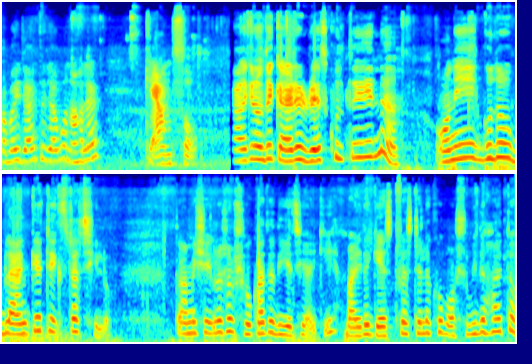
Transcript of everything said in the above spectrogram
সবাই যায় তো যাব, নাহলে ক্যান্সেল কালকে ওদের ক্যারেটের ড্রেস খুলতে গিয়ে না অনেকগুলো ব্ল্যাঙ্কেট এক্সট্রা ছিল। তো আমি সেগুলো সব শোকাতে দিয়েছি আর কি। বাড়িতে গেস্ট ফেস্ট এলে খুব অসুবিধা হয় তো।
